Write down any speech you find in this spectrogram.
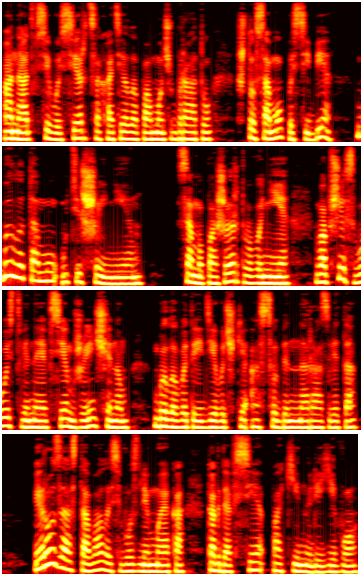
Она от всего сердца хотела помочь брату, что само по себе было тому утешением. Самопожертвование, вообще свойственное всем женщинам, было в этой девочке особенно развито. И Роза оставалась возле Мэка, когда все покинули его.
